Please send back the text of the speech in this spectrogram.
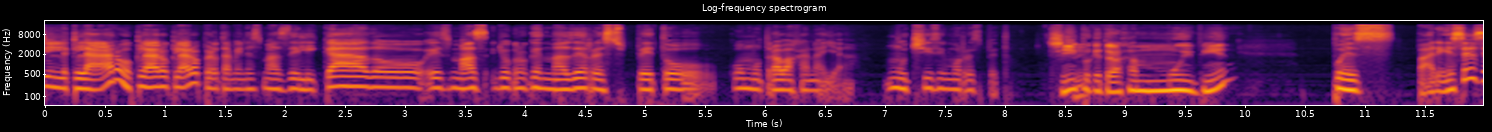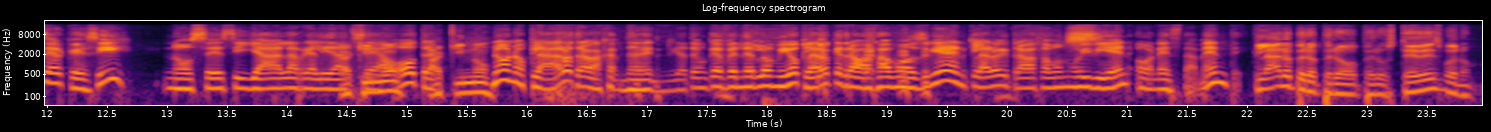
cl- claro, claro, claro, pero también es más delicado, es más, yo creo que es más de respeto cómo trabajan allá. Muchísimo respeto. Sí, Sí. porque trabajan muy bien. Pues parece ser que sí. No sé si ya la realidad Aquí sea no, otra. aquí no. No, no, claro, trabaja, ya tengo que defender lo mío. Claro que trabajamos bien, claro que trabajamos muy bien, honestamente. Claro, pero, pero, pero ustedes, bueno,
